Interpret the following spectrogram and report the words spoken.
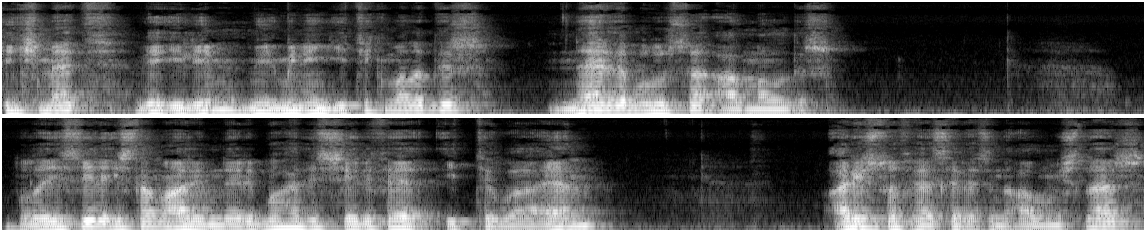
hikmet ve ilim müminin yitik malıdır. Nerede bulursa almalıdır. Dolayısıyla İslam alimleri bu hadis-i şerife ittibaen Aristo felsefesini almışlar.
